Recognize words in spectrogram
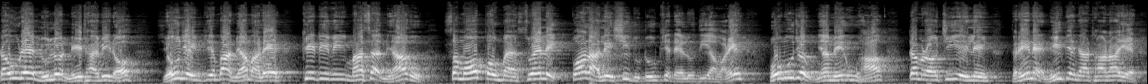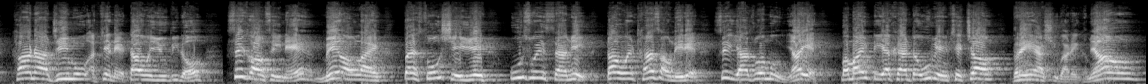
တအူးတဲ့လူလွတ်နေထိုင်ပြီးတော့ရုံးချိန်ပြင်ပများမှာလဲ KTV မဆက်များကိုစမောပုံမှန်ဆွဲလိတွာလာလိရှိသူတူဖြစ်တယ်လို့သိရပါတယ်။ဘုံမှုချုပ်ညံမင်းဦးဟာတက်မတော်ကြီးရေးလေးသတင်းနဲ့ဤပညာဌာနရဲ့ဌာနကြီးမှုအဖြစ်နဲ့တာဝန်ယူပြီးတော့စစ်ကောင်စီနဲ့မင်းအွန်လိုင်းပတ်ဆိုးရှည်ရေးဦးဆွေးစံမြိတ်တာဝန်ထမ်းဆောင်နေတဲ့စစ်ရာဇဝတ်မှုများရဲ့ပမိုင်းတရားခံတအူးပင်ဖြစ်ကြောင်းသတင်းရရှိပါတယ်ခင်ဗျာ။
